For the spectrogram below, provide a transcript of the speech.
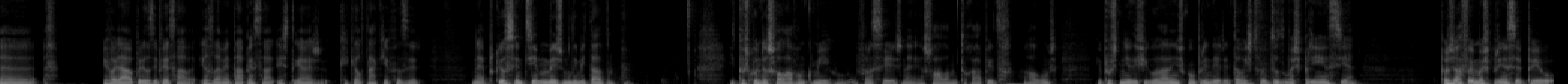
uh, eu olhava para eles e pensava: eles devem estar a pensar, este gajo, o que é que ele está aqui a fazer? Né? Porque eu sentia-me mesmo limitado. E depois, quando eles falavam comigo, o francês, né? eles falam muito rápido, alguns, e depois tinha dificuldade em os compreender. Então, isto foi tudo uma experiência para já foi uma experiência para eu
